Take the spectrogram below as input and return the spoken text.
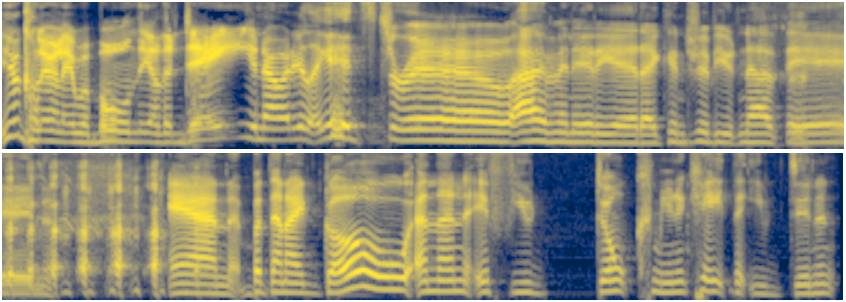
you clearly were born the other day," you know, and you're like, "It's true. I'm an idiot. I contribute nothing." and but then I'd go, and then if you don't communicate that you didn't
